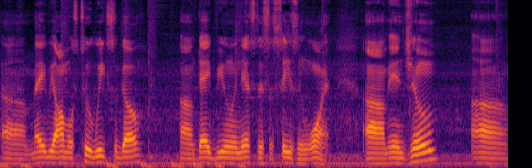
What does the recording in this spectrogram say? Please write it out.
um, maybe almost two weeks ago um, debuting this. This is season one. Um, in June, uh,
